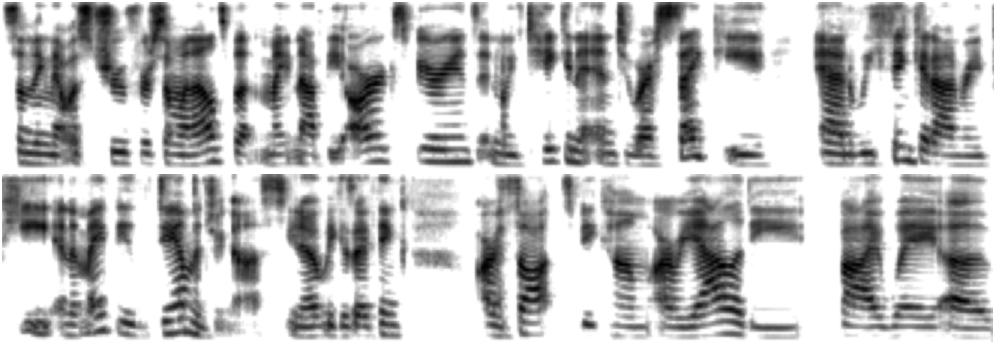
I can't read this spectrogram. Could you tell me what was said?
something that was true for someone else but might not be our experience and we've taken it into our psyche and we think it on repeat and it might be damaging us you know because i think our thoughts become our reality by way of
